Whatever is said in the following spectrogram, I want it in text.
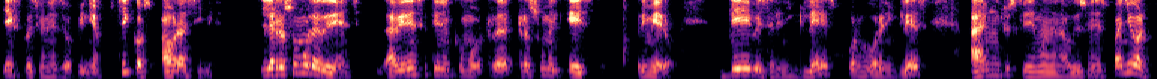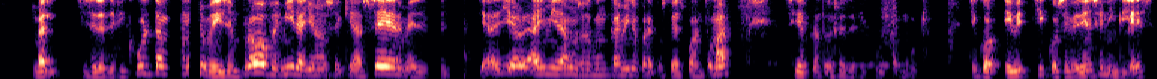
y expresiones de opinión. Chicos, ahora sí, miren. Le resumo la evidencia. La evidencia tiene como resumen este. Primero, debe ser en inglés, por favor, en inglés. Hay muchos que mandan audios en español, ¿vale? Si se les dificulta mucho, me dicen, profe, mira, yo no sé qué hacer. Me... Ahí miramos algún camino para que ustedes puedan tomar, si de pronto se les dificulta mucho. Chicos, chicos, evidencia en inglés.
